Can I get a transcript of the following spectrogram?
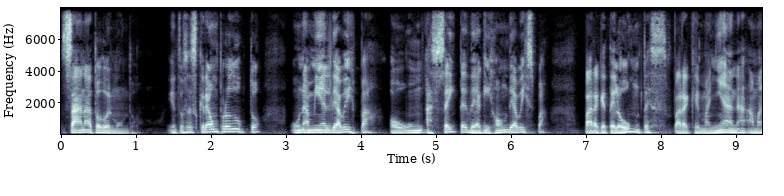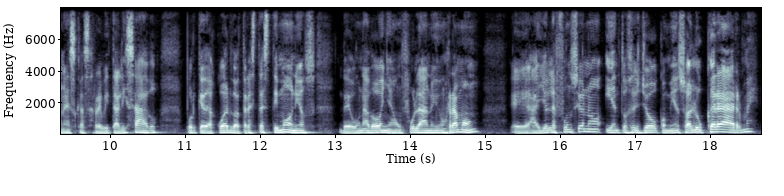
sana a todo el mundo. Y entonces crea un producto, una miel de avispa o un aceite de aguijón de avispa para que te lo untes, para que mañana amanezcas revitalizado, porque de acuerdo a tres testimonios de una doña, un fulano y un Ramón, eh, a ellos les funcionó y entonces yo comienzo a lucrarme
